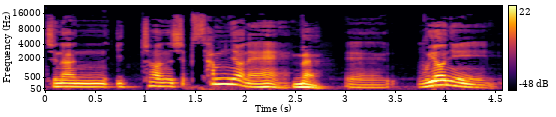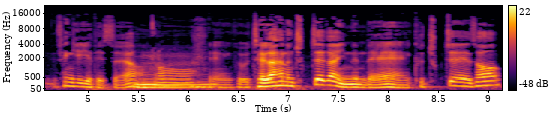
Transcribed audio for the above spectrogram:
지난 2013년에 네. 예, 우연히 생기게 됐어요. 음. 어. 예, 그 제가 하는 축제가 있는데 그 축제에서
